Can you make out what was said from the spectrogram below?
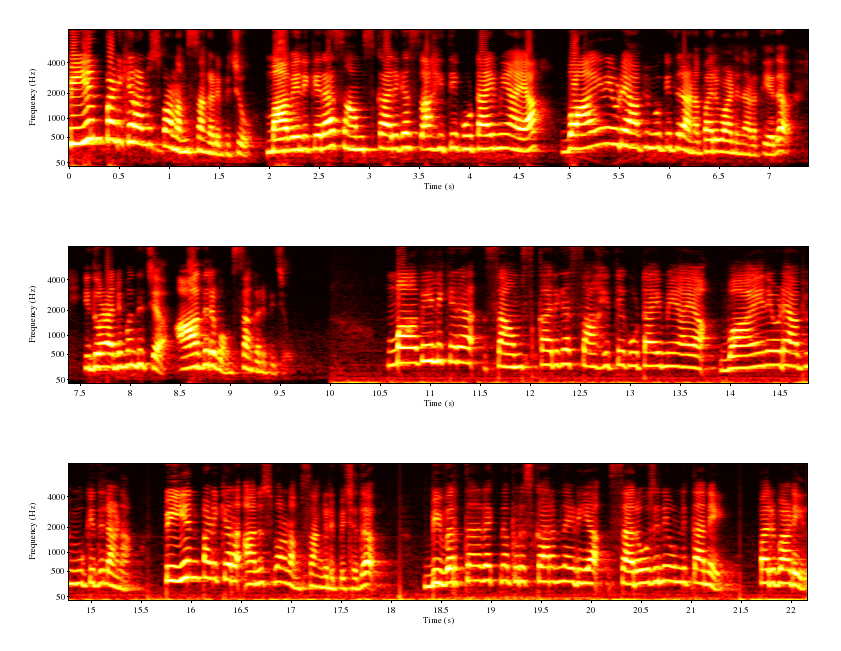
പി എൻ പണിക്കർ അനുസ്മരണം സംഘടിപ്പിച്ചു. മാവേലിക്കര സാംസ്കാരിക സാഹിത്യ കൂട്ടായ്മയായ വായനയുടെ ആഭിമുഖ്യത്തിലാണ് പരിപാടി നടത്തിയത്. ഇതോടനുബന്ധിച്ച് ആദരവും സംഘടിപ്പിച്ചു. മാവേലിക്കര സാംസ്കാരിക സാഹിത്യ കൂട്ടായ്മയായ വായനയുടെ ആഭിമുഖ്യത്തിലാണ് പി എൻ പണിക്കർ അനുസ്മരണം സംഘടിപ്പിച്ചത്. വിവർത്തന രത്ന പുരസ്കാരം നേടിയ സരോജിനി ഉണ്ണിത്താനെ പരിപാടിയിൽ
